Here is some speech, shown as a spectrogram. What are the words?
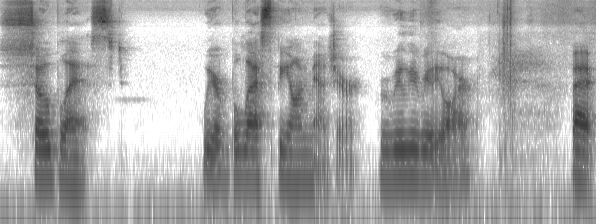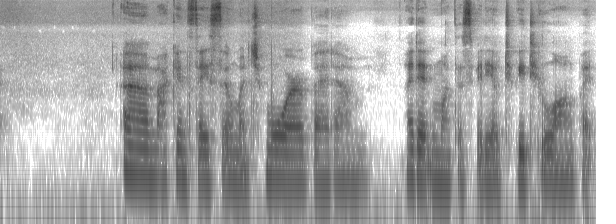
so blessed. We are blessed beyond measure. We really, really are. But um, I can say so much more, but um, I didn't want this video to be too long. But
